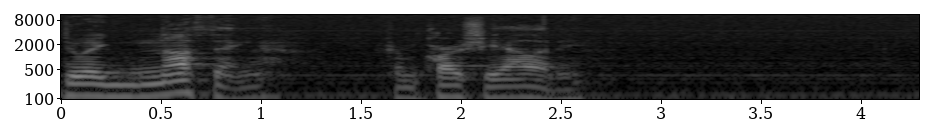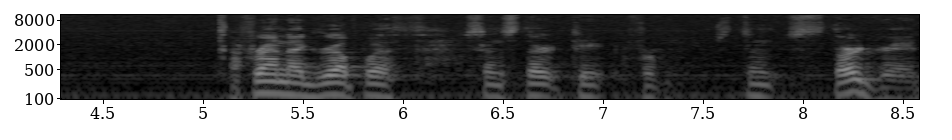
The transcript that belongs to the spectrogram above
doing nothing from partiality. A friend I grew up with since 13, since third grade,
